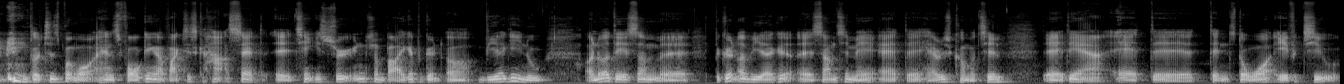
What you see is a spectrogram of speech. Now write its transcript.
på et tidspunkt, hvor hans forgænger faktisk har sat øh, ting i søen, som bare ikke er begyndt at virke endnu. Og noget af det, som øh, begynder at virke øh, samtidig med, at øh, Harris kommer til, øh, det er, at øh, den store, effektive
